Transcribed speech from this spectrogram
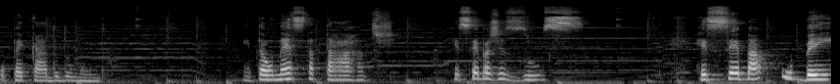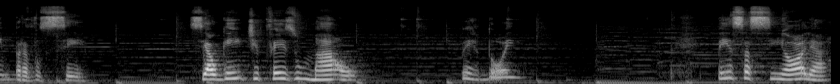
o pecado do mundo. Então, nesta tarde, receba Jesus. Receba o bem para você. Se alguém te fez o mal, perdoe. Pensa assim, olha,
